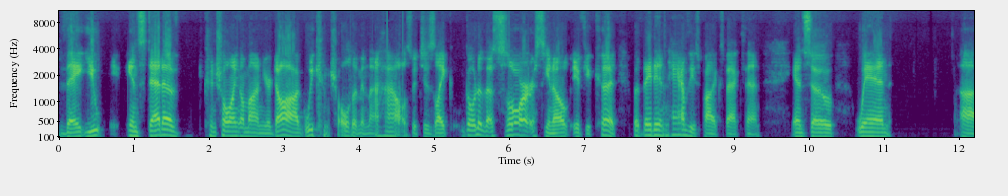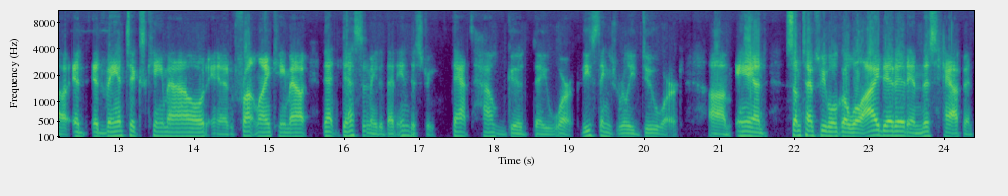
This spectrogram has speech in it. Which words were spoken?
They you instead of controlling them on your dog, we controlled them in the house, which is like go to the source, you know, if you could. But they didn't have these products back then, and so when uh, Ad- Advantix came out and Frontline came out, that decimated that industry. That's how good they work. These things really do work. Um, and sometimes people will go, "Well, I did it, and this happened."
